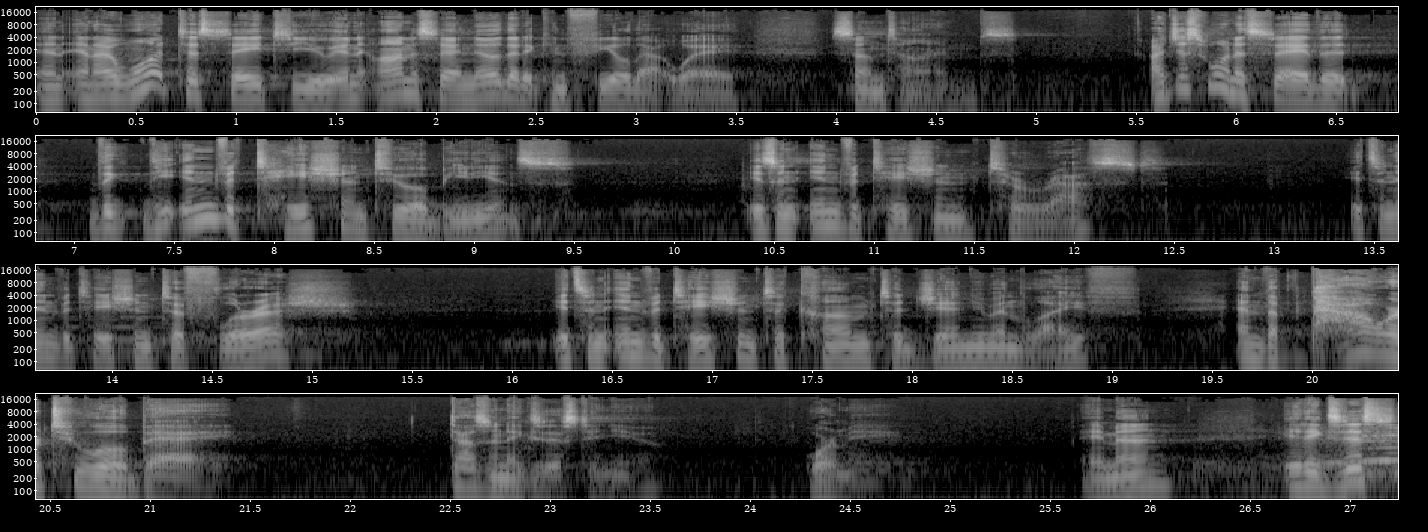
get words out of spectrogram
And, and I want to say to you, and honestly, I know that it can feel that way sometimes. I just want to say that the, the invitation to obedience is an invitation to rest. It's an invitation to flourish. It's an invitation to come to genuine life. And the power to obey doesn't exist in you or me. Amen? It exists,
